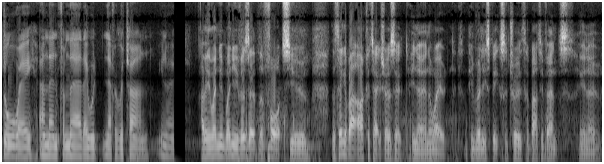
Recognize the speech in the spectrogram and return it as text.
doorway, and then from there they would never return, you know. I mean, when you when you visit the forts, you the thing about architecture is it you know in a way it really speaks the truth about events. You know,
